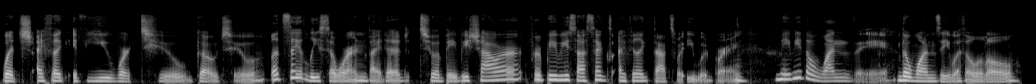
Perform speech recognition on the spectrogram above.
Which I feel like if you were to go to, let's say Lisa were invited to a baby shower for baby Sussex, I feel like that's what you would bring Maybe the onesie. the onesie with a little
